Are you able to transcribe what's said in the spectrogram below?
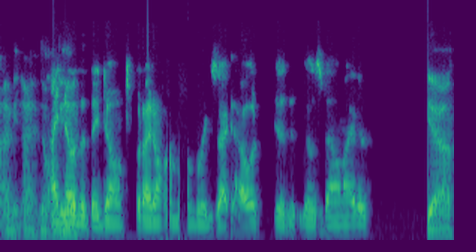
I mean, I have no I know that they don't, but I don't remember exactly how it, it goes down either. Yeah,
